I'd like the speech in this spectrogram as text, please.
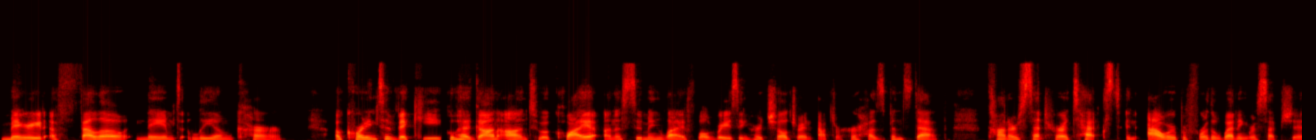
married a fellow named Liam Kerr. According to Vicky, who had gone on to a quiet, unassuming life while raising her children after her husband's death, Conor sent her a text an hour before the wedding reception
